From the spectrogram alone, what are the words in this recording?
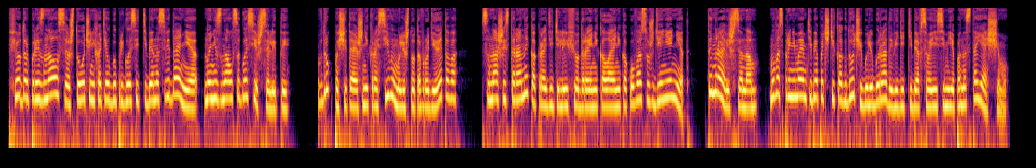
Федор признался, что очень хотел бы пригласить тебя на свидание, но не знал, согласишься ли ты. Вдруг посчитаешь некрасивым или что-то вроде этого – с нашей стороны, как родителей Федора и Николая, никакого осуждения нет. Ты нравишься нам. Мы воспринимаем тебя почти как дочь и были бы рады видеть тебя в своей семье по-настоящему».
